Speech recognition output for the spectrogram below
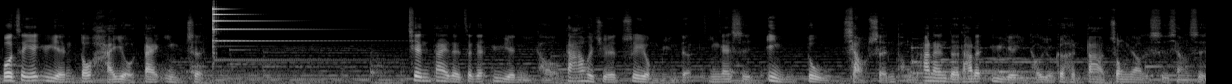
不过这些预言都还有待印证。现代的这个预言里头，大家会觉得最有名的应该是印度小神童阿南德。他的预言里头有个很大重要的事项是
